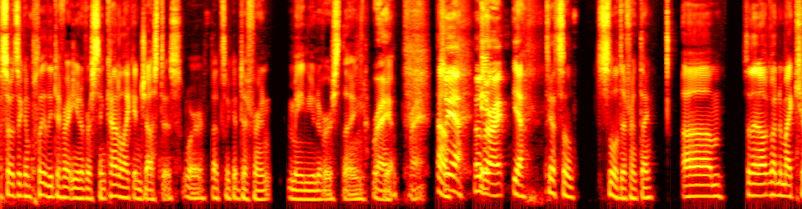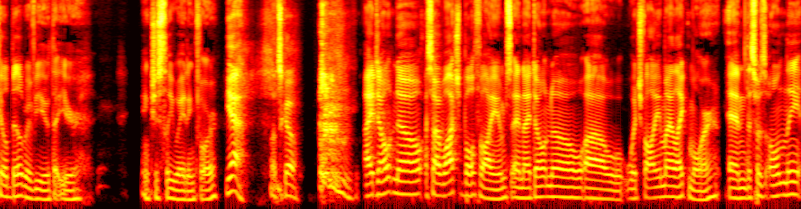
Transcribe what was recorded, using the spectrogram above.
so it's a completely different universe thing, kind of like Injustice, where that's like a different main universe thing. Right, Yeah. right. Oh, so yeah, it was it- all right. Yeah, that's a it's a little different thing. Um, so then I'll go into my Kill Bill review that you're anxiously waiting for. Yeah, let's go. I don't know. So I watched both volumes, and I don't know uh, which volume I like more. And this was only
